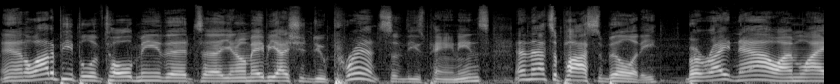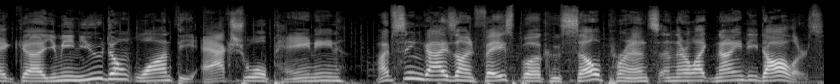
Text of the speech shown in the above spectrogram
And a lot of people have told me that, uh, you know, maybe I should do prints of these paintings, and that's a possibility. But right now, I'm like, uh, you mean you don't want the actual painting? I've seen guys on Facebook who sell prints, and they're like $90.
